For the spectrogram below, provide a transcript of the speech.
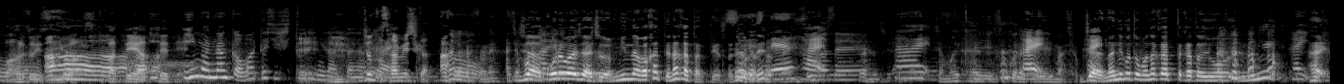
ワールド・イズ・ユアーズとかってやってて、い今なんか私一人になったな。ちょっとはい寂しかった。ダメだったね。じゃあ、これはじゃあ、ちょっとみんな分かってなかったってやつだね、そうこれですね。はい。はいじ。ゃあもう一回そこだけ言いましょう。じゃあ、何事もなかったかというように、はいはい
